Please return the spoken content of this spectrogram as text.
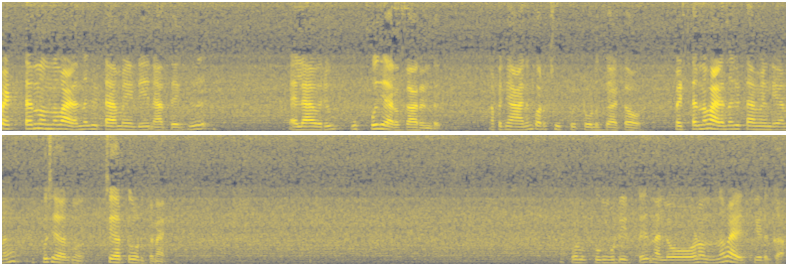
പെട്ടെന്നൊന്ന് വഴന്ന് കിട്ടാൻ വേണ്ടി ഇതിനകത്തേക്ക് എല്ലാവരും ഉപ്പ് ചേർക്കാറുണ്ട്. അപ്പം ഞാനും കുറച്ച് ഉപ്പ് ഇട്ട് കൊടുക്കുക കേട്ടോ. പെട്ടെന്ന് വഴന്ന് കിട്ടാൻ വേണ്ടിയാണ് ഉപ്പ് ചേർന്ന് ചേർത്ത് കൊടുക്കണേ. അപ്പോൾ ഉപ്പും കൂടി ഇട്ട് നല്ലോണം ഒന്ന് വഴറ്റിയെടുക്കാം.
